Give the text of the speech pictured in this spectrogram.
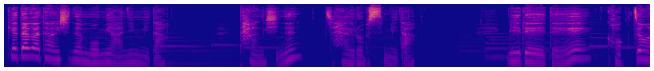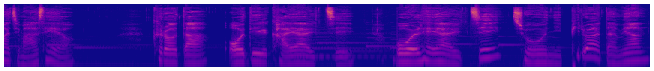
게다가 당신은 몸이 아닙니다. 당신은 자유롭습니다. 미래에 대해 걱정하지 마세요. 그러다 어딜 가야 할지, 뭘 해야 할지 조언이 필요하다면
